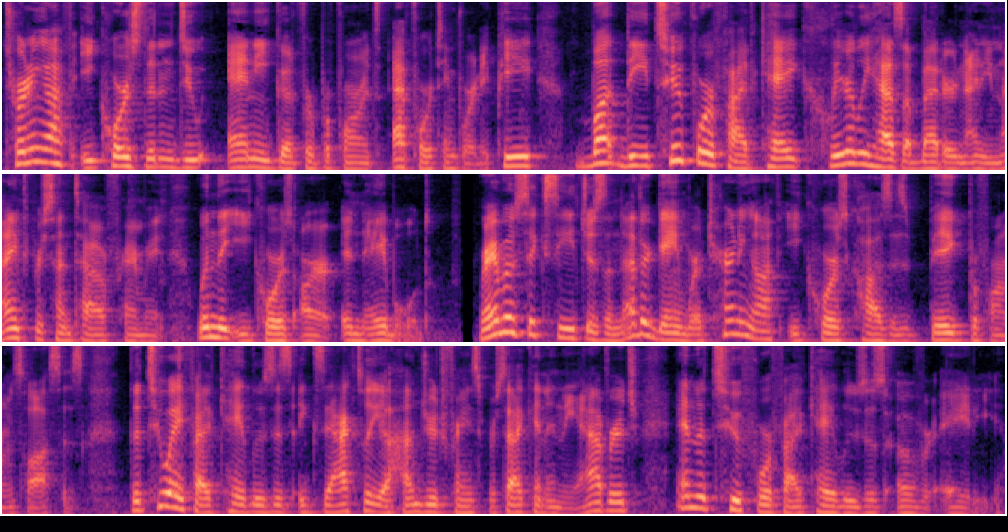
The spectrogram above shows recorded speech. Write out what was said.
turning off E-cores didn't do any good for performance at 1440p, but the 245K clearly has a better 99th percentile frame rate when the E-cores are enabled. Rainbow Six Siege is another game where turning off E-cores causes big performance losses. The 285K loses exactly 100 frames per second in the average, and the 245K loses over 80.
